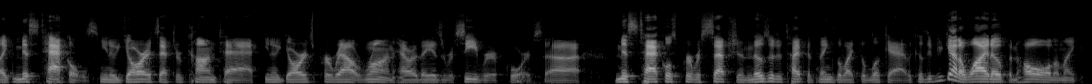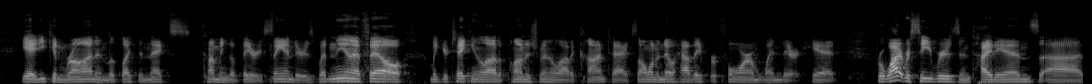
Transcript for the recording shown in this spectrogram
like missed tackles, you know, yards after contact, you know, yards per route run. How are they as a receiver, of course? Uh, missed tackles per reception. Those are the type of things I like to look at because if you've got a wide open hole, I'm like, yeah, you can run and look like the next coming of Barry Sanders. But in the NFL, like you're taking a lot of punishment, a lot of contacts. So I want to know how they perform when they're hit. For wide receivers and tight ends, uh,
